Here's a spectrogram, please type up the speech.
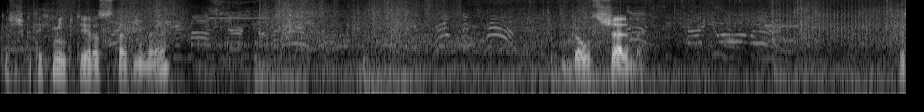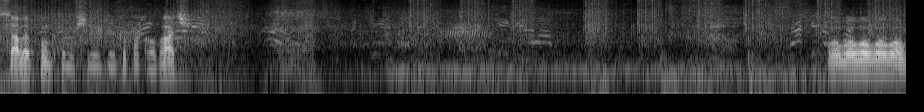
Troszeczkę tych min tutaj rozstawimy. I go ustrzelmy. Te słabe punkty musimy w niego pakować. Wow, wow, wow, wow, wow.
